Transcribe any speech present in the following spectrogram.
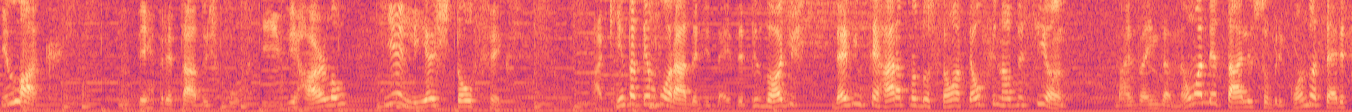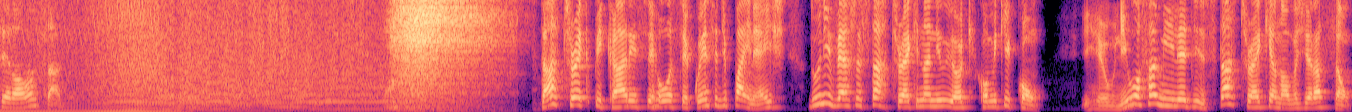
e Locke, interpretados por Eve Harlow e Elias Stolfix. A quinta temporada de 10 episódios deve encerrar a produção até o final desse ano, mas ainda não há detalhes sobre quando a série será lançada. Star Trek Picard encerrou a sequência de painéis do universo Star Trek na New York Comic Con e reuniu a família de Star Trek A Nova Geração.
